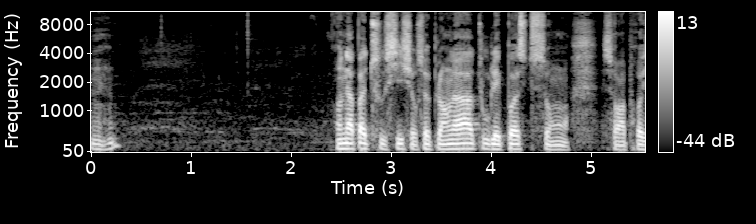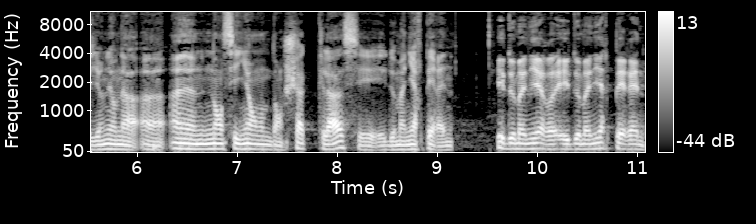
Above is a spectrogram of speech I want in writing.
Mm-hmm. On n'a pas de souci sur ce plan-là. Tous les postes sont, sont approvisionnés. On a un, enseignant dans chaque classe et de manière pérenne et de manière, et de manière pérenne.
